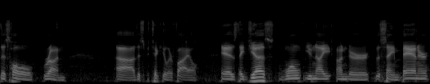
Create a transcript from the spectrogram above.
this whole run, uh, this particular file, is they just won't unite under the same banner.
